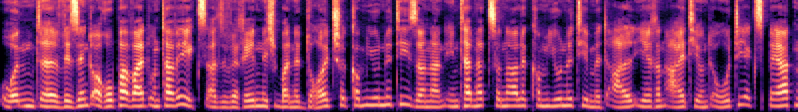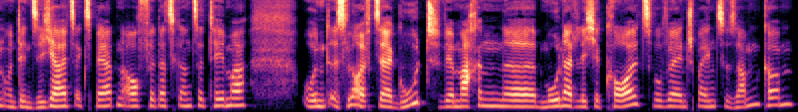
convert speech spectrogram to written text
Und äh, wir sind europaweit unterwegs. Also wir reden nicht über eine deutsche Community, sondern internationale Community mit all ihren IT- und OT-Experten und den Sicherheitsexperten auch für das ganze Thema. Und es läuft sehr gut. Wir machen äh, monatliche Calls, wo wir entsprechend zusammenkommen.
